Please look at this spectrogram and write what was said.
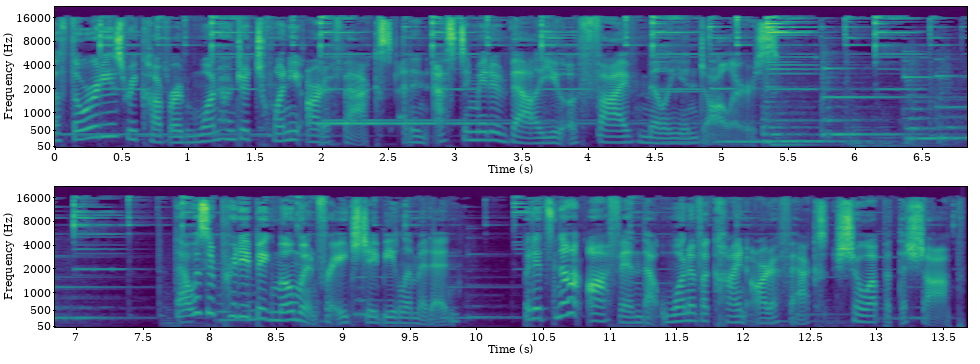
Authorities recovered 120 artifacts at an estimated value of $5 million. That was a pretty big moment for HJB Limited. But it's not often that one of a kind artifacts show up at the shop.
